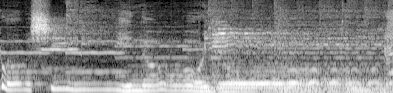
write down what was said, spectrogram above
欲しいのよ。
